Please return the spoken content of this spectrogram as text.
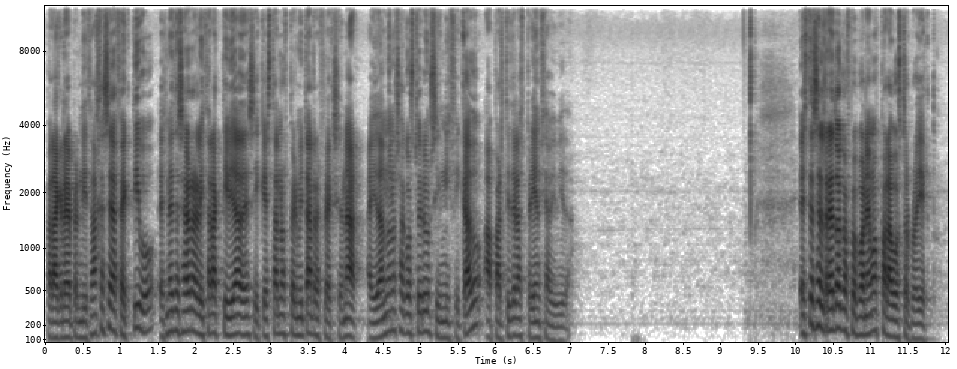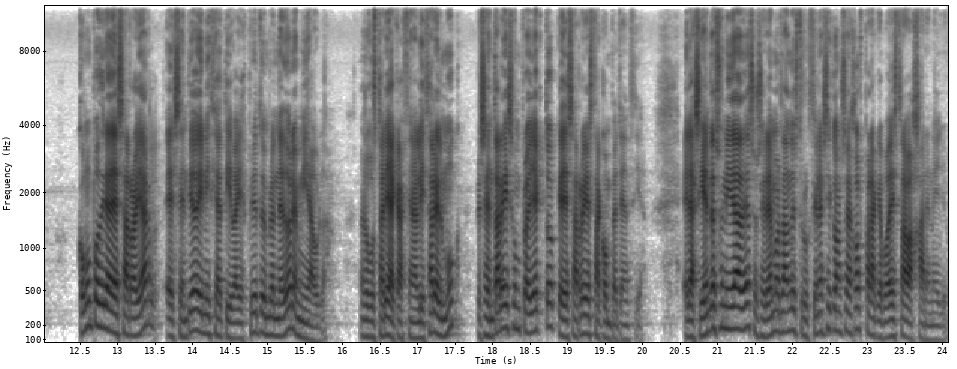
Para que el aprendizaje sea efectivo, es necesario realizar actividades y que éstas nos permitan reflexionar, ayudándonos a construir un significado a partir de la experiencia vivida. Este es el reto que os proponemos para vuestro proyecto. ¿Cómo podría desarrollar el sentido de iniciativa y espíritu emprendedor en mi aula? Nos gustaría que al finalizar el MOOC presentarais un proyecto que desarrolle esta competencia. En las siguientes unidades os iremos dando instrucciones y consejos para que podáis trabajar en ello.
